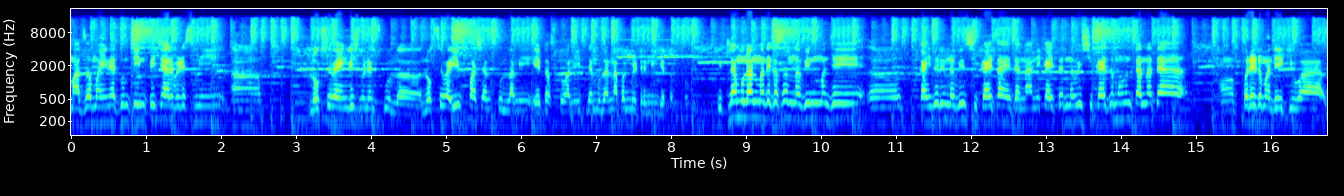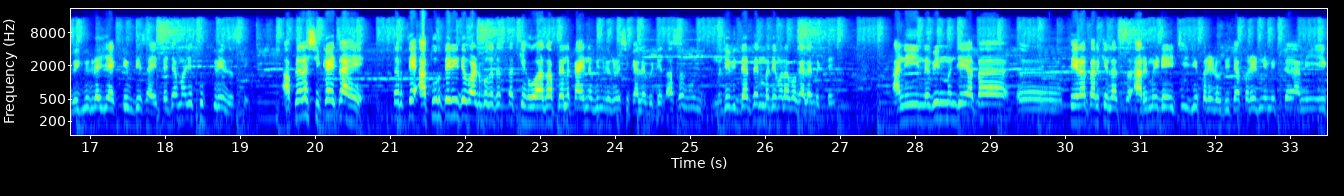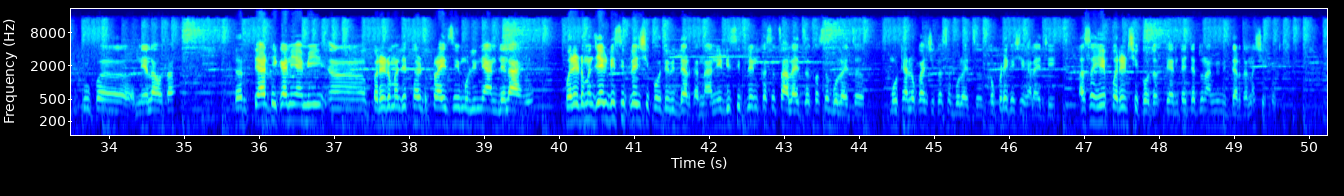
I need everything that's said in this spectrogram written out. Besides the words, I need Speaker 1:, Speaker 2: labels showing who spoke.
Speaker 1: माझं महिन्यातून तीन ते चार वेळेस मी Lokseva English medium school Lokseva east Pashan स्कूलला मी येत असतो आणि इथल्या मुलांना पण मी ट्रेनिंग देत असतो. इथल्या मुलांमध्ये कसं नवीन म्हणजे काहीतरी नवीन शिकायचं आहे त्यांना आणि काहीतरी नवीन शिकायचं म्हणून त्यांना त्या परेडमध्ये किंवा वेगवेगळ्या ज्या ॲक्टिव्हिटीज आहेत त्याच्यामध्ये खूप क्रेज असते. आपल्याला शिकायचं आहे तर ते आतुरतेने ते वाट बघत असतात की हो आज आपल्याला काय नवीन वेगळं शिकायला भेटेल. असं म्हणजे विद्यार्थ्यांमध्ये मला बघायला भेटते आणि नवीन म्हणजे आता तेरा तारखेलाच आर्मी डेची जी परेड होती त्या परेडनिमित्त आम्ही एक ग्रुप नेला होता. तर त्या ठिकाणी आम्ही परेडमध्ये थर्ड प्राईज हे मुलींनी आणलेलं आहे. परेड म्हणजे एक डिसिप्लिन शिकवते विद्यार्थ्यांना आणि डिसिप्लिन कसं चालायचं कसं बोलायचं मोठ्या लोकांशी कसं बोलायचं कपडे कसे घालायचे असं हे परेड शिकवत असते आणि त्याच्यातून आम्ही विद्यार्थ्यांना शिकवतो.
